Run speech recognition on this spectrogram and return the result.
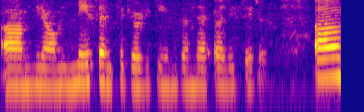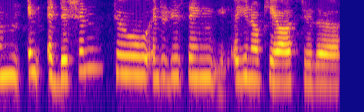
um, you know nascent security teams in their early stages. Um, in addition to introducing you know chaos to the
